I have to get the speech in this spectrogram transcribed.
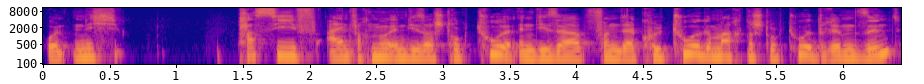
und nicht passiv einfach nur in dieser Struktur, in dieser von der Kultur gemachten Struktur drin sind,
